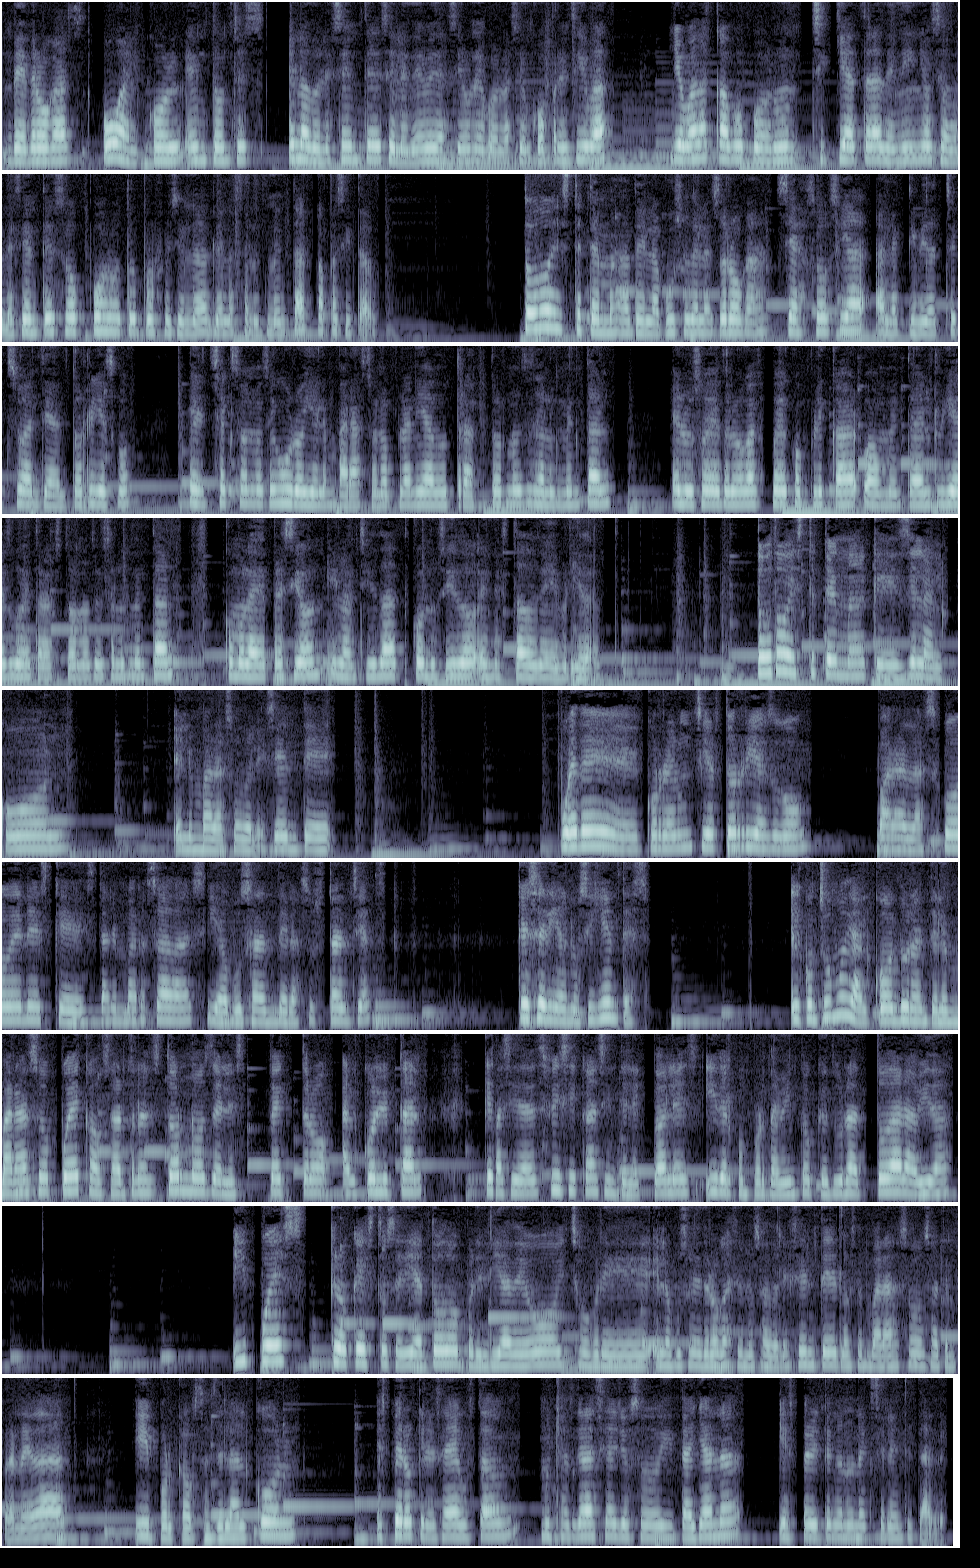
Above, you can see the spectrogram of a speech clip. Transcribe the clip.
de drogas o alcohol, entonces el adolescente se le debe de hacer una evaluación comprensiva llevada a cabo por un psiquiatra de niños y adolescentes o por otro profesional de la salud mental capacitado. Todo este tema del abuso de las drogas se asocia a la actividad sexual de alto riesgo, el sexo no seguro y el embarazo no planeado, trastornos de salud mental, el uso de drogas puede complicar o aumentar el riesgo de trastornos de salud mental como la depresión y la ansiedad conducido en estado de ebriedad. Todo este tema que es del alcohol, el embarazo adolescente, puede correr un cierto riesgo para las jóvenes que están embarazadas y abusan de las sustancias, que serían los siguientes. El consumo de alcohol durante el embarazo puede causar trastornos del espectro alcohólico capacidades físicas, intelectuales y del comportamiento que dura toda la vida. Y pues creo que esto sería todo por el día de hoy sobre el abuso de drogas en los adolescentes, los embarazos a temprana edad y por causas del alcohol. Espero que les haya gustado. Muchas gracias. Yo soy Dayana y espero que tengan una excelente tarde.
